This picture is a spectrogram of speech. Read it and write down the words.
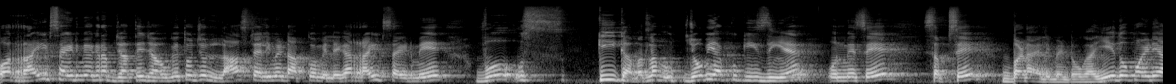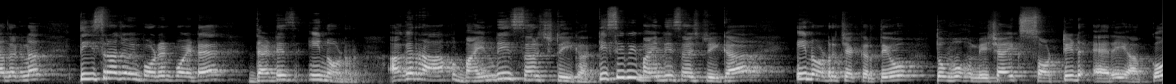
और राइट right साइड में अगर आप जाते जाओगे तो जो लास्ट एलिमेंट आपको मिलेगा राइट right साइड में, वो उस की का मतलब जो भी आपको कीज दी है, उनमें से सबसे बड़ा एलिमेंट होगा। ये दो पॉइंट याद रखना। तीसरा जो इंपॉर्टेंट पॉइंट है दैट इज़ इन ऑर्डर अगर आप बाइनरी सर्च ट्री का, किसी भी बाइनरी सर्च ट्री का इन ऑर्डर चेक करते हो तो वो हमेशा एक सॉर्टेड एरे आपको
